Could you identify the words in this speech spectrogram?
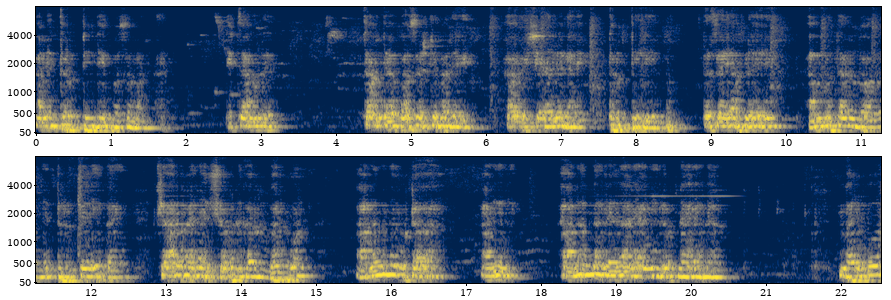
आणि तृप्ती देत असं म्हणतात ते चांगलं चांगल्या पासष्टीमध्ये हा विषय आलेला आहे तृप्तीदीप तसंही आपले अमृतानुभवामध्ये तृप्तीदीप आहे चार महिने श्रवण करून भरपूर आनंद लुटावा आणि आनंद देणाऱ्या आणि लुटणाऱ्यांना भरपूर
